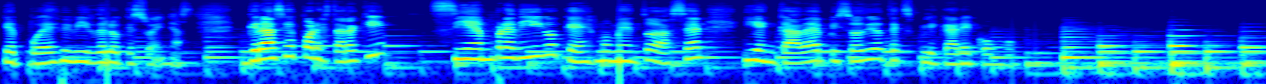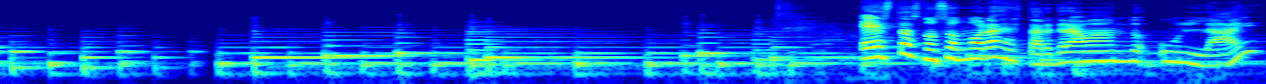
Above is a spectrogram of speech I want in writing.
que puedes vivir de lo que sueñas. Gracias por estar aquí. Siempre digo que es momento de hacer y en cada episodio te explicaré cómo. Estas no son horas de estar grabando un live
